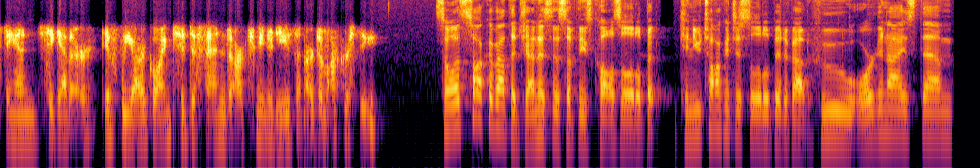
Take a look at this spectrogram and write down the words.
stand together if we are going to defend our communities and our democracy. So let's talk about the genesis of these calls a little bit. Can you talk just a little bit about who organized them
